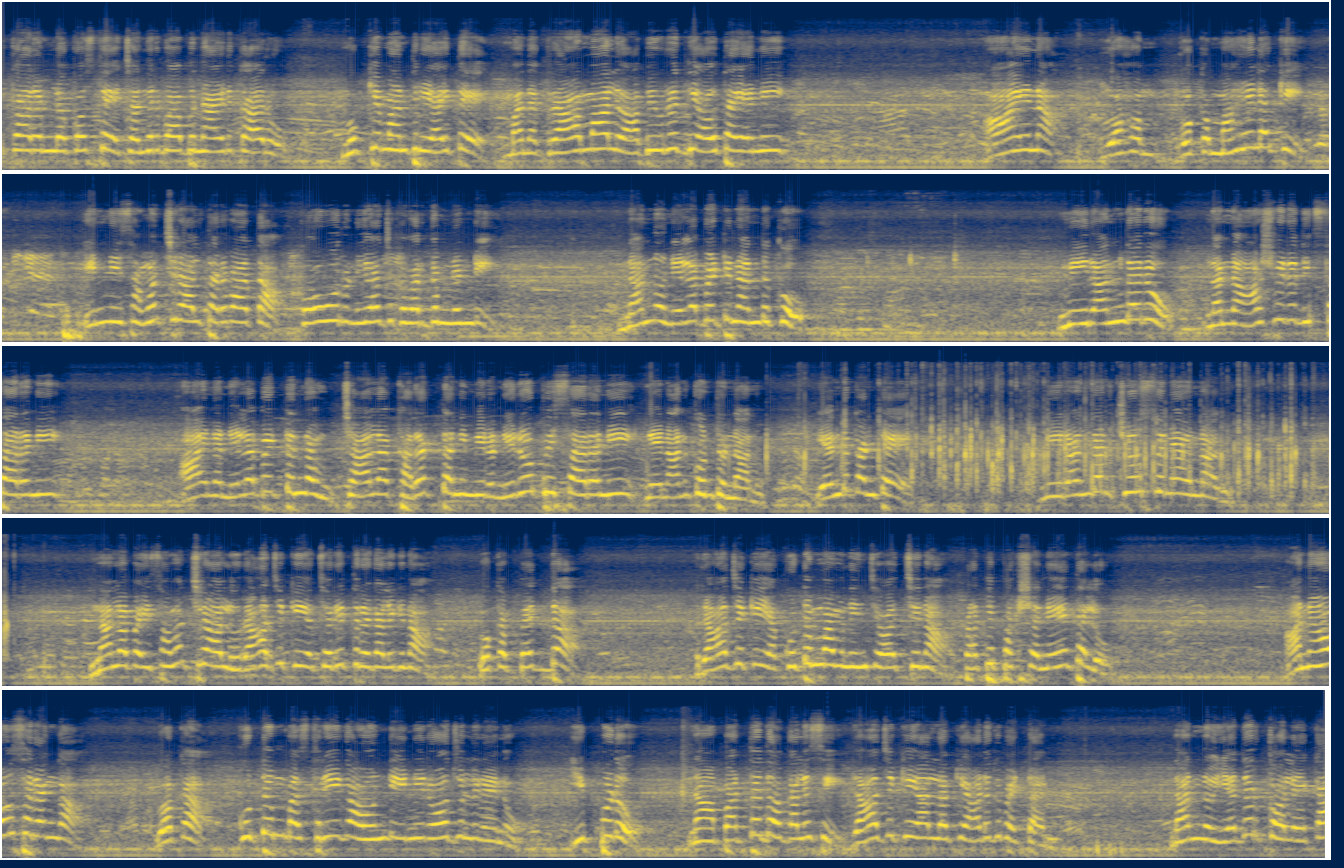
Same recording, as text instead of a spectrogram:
అధికారంలోకి వస్తే చంద్రబాబు నాయుడు గారు ముఖ్యమంత్రి అయితే మన గ్రామాలు అభివృద్ధి అవుతాయని ఆయన ఒక ఒక మహిళకి ఇన్ని సంవత్సరాల తర్వాత కోవూరు నియోజకవర్గం నుండి నన్ను నిలబెట్టినందుకు మీరందరూ నన్ను ఆశీర్వదిస్తారని ఆయన నిలబెట్టడం చాలా కరెక్ట్ అని మీరు నిరూపిస్తారని నేను అనుకుంటున్నాను. ఎందుకంటే మీరందరూ చూస్తూనే ఉన్నారు. నలభై సంవత్సరాలు రాజకీయ చరిత్ర కలిగిన ఒక పెద్ద రాజకీయ కుటుంబం నుంచి వచ్చిన ప్రతిపక్ష నేతలు అనవసరంగా ఒక కుటుంబ స్త్రీగా ఉండి ఇన్ని రోజులు నేను ఇప్పుడు నా భర్తతో కలిసి రాజకీయాల్లోకి అడుగుపెట్టాను. నన్ను ఎదుర్కోలేక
